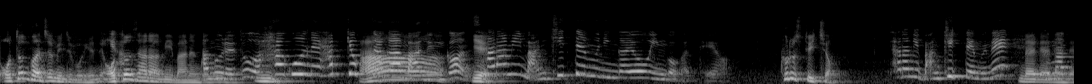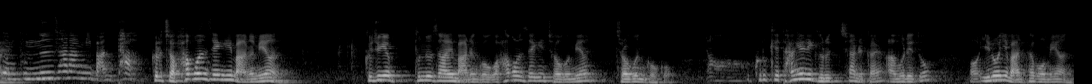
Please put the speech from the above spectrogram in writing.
어떤 관점인지 모르겠네. 어떤 사람이 많은 거 아무래도 음. 학원에 합격자가 아, 많은 건 예. 사람이 많기 때문인가요? 인 것 같아요. 그럴 수도 있죠. 사람이 많기 때문에 네네네. 그만큼 붙는 사람이 많다. 그렇죠. 학원생이 많으면 그 중에 붙는 사람이 많은 거고 학원생이 적으면 적은 거고 어, 그렇게 당연히 그렇지 않을까요? 아무래도 어, 인원이 많다 보면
